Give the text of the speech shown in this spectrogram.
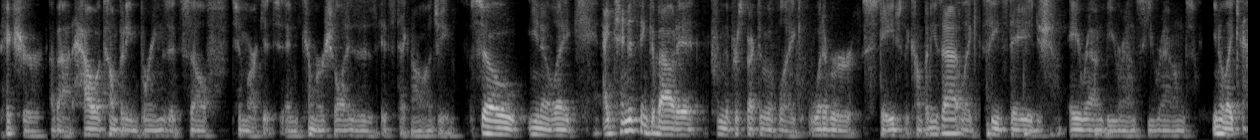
picture about how a company brings itself to market and commercializes its technology. So, you know, like I tend to think about it from the perspective of like whatever stage the company's at, like seed stage, A round, B round, C round you know like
